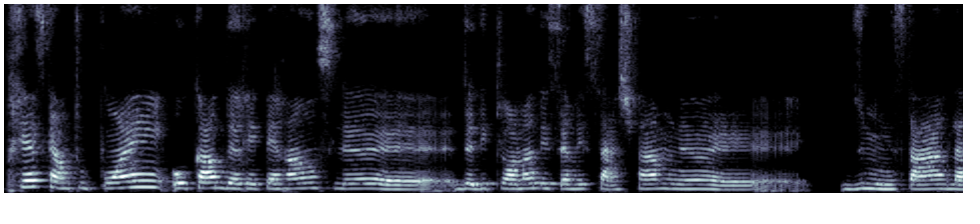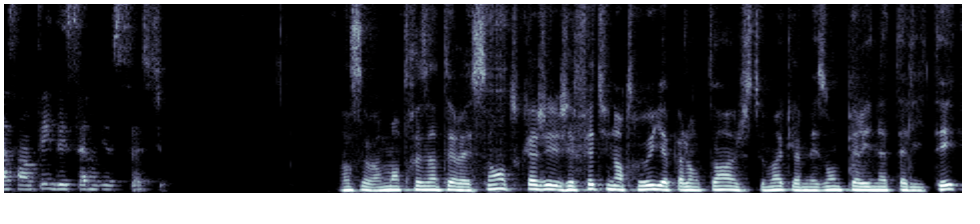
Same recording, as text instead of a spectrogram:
presque en tout point au cadre de référence là, euh, de déploiement des services sages-femmes euh, du ministère de la Santé et des Services sociaux. C'est vraiment très intéressant. En tout cas, j'ai fait une entrevue il n'y a pas longtemps justement avec la maison de périnatalité,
